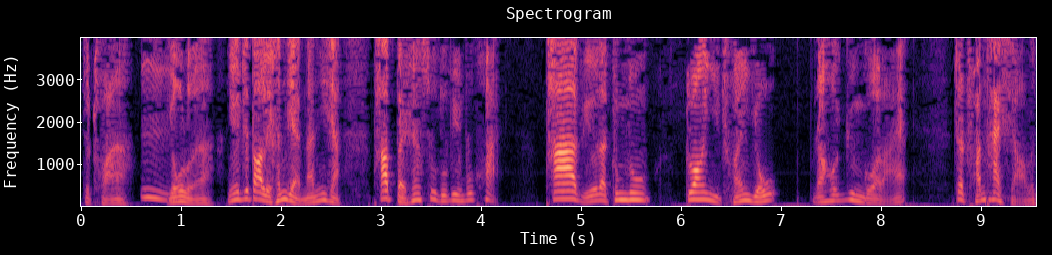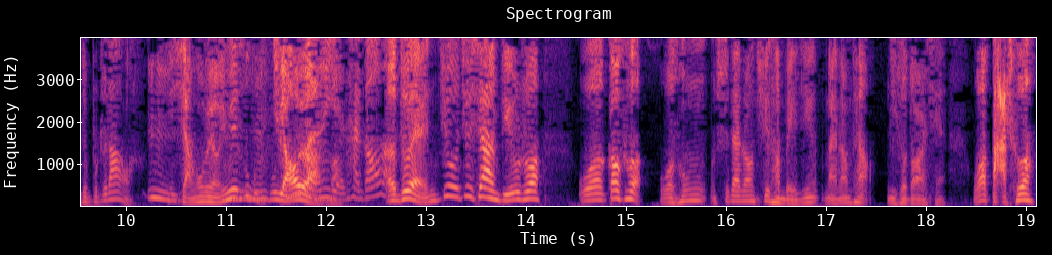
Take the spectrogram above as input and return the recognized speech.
就船啊，嗯，游轮啊，因为这道理很简单，你想它本身速度并不快，它比如在中东装一船油，然后运过来，这船太小了就不值当了，嗯，你想过没有？因为路途遥远嘛，也太高了，呃，对，你就就像比如说我高客，我从石家庄去趟北京买张票，你说多少钱？我要打车。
